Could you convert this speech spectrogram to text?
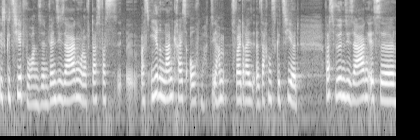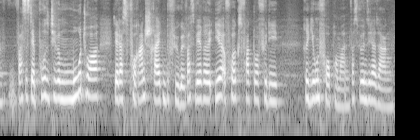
die skizziert worden sind, wenn Sie sagen oder auf das, was, was Ihren Landkreis aufmacht, Sie haben zwei, drei Sachen skizziert, Was würden Sie sagen, ist, was ist der positive Motor, der das Voranschreiten beflügelt? Was wäre Ihr Erfolgsfaktor für die Region Vorpommern? Was würden Sie da sagen?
